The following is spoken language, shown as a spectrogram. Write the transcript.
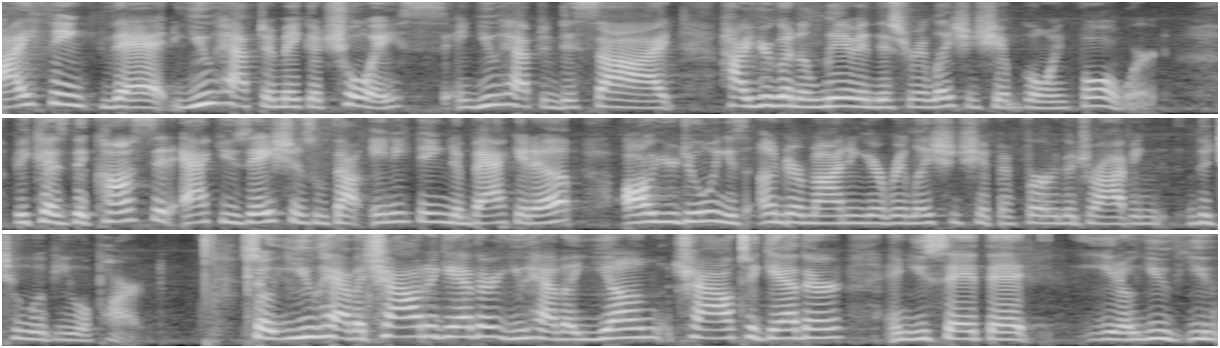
I think that you have to make a choice and you have to decide how you're going to live in this relationship going forward. Because the constant accusations without anything to back it up, all you're doing is undermining your relationship and further driving the two of you apart. So you have a child together, you have a young child together, and you said that you know you you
